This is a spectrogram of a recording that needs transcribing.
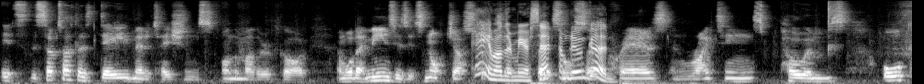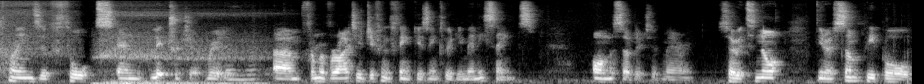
it's the subtitle is Daily Meditations on the Mother of God. And what that means is it's not just Hey, Mother but Meerset, it's I'm doing good. Prayers and writings, poems, all kinds of thoughts and literature, really, um, from a variety of different thinkers, including many saints, on the subject of Mary. So it's not, you know, some people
